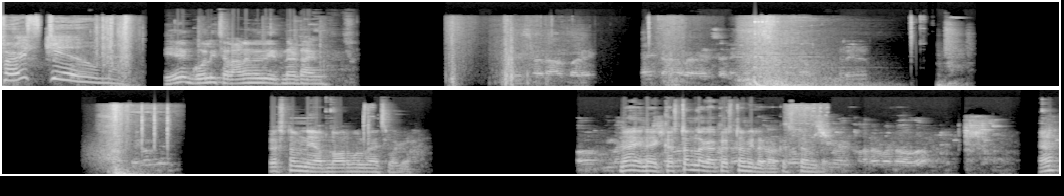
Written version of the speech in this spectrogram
फर्स्ट डूम ये गोली चलाने में भी इतना टाइम कस्टम नहीं अब नॉर्मल मैच लगा नहीं नहीं कस्टम लगा कस्टम ही लगा कस्टम ही लगा, कस्टम लगा।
